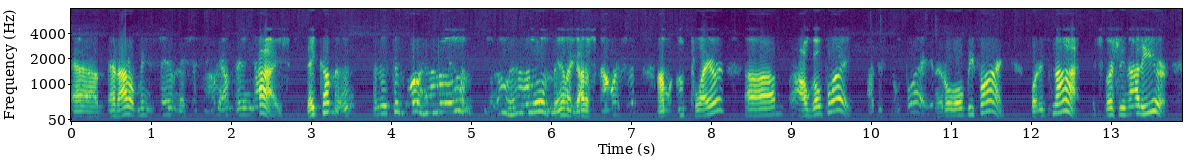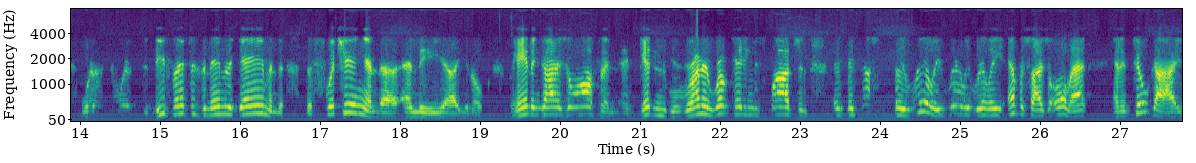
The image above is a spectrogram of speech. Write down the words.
um, and I don't mean Sam necessarily. I'm saying guys. They come in and they think, well, here I am. You know, here I am, man. I got a scholarship. I'm a good player. Um, I'll go play. I'll just go play, and it'll all be fine. But it's not, especially not here, where, where the defense is the name of the game, and the, the switching and the and the uh, you know handing guys off and, and getting running, rotating the spots, and they, they just they really, really, really emphasize all that. And until guys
